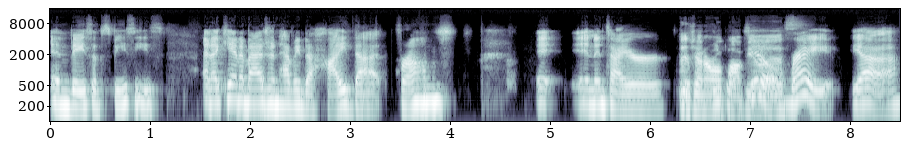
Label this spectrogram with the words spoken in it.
invasive species. And I can't imagine having to hide that from an entire The general people, too. populace. Right. Yeah.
